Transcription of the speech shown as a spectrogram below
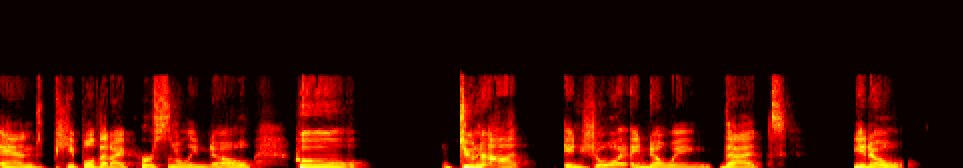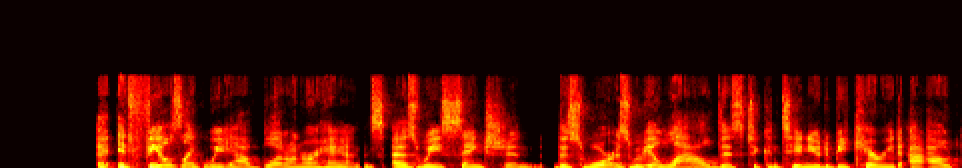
and people that I personally know who do not enjoy knowing that you know, it feels like we have blood on our hands as we sanction this war, as we allow this to continue to be carried out.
